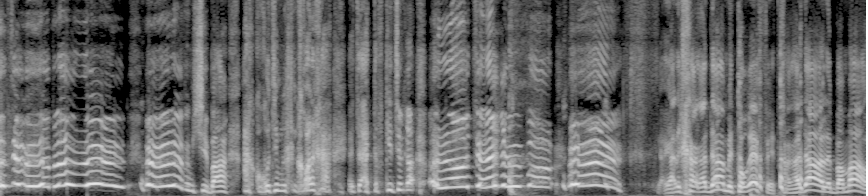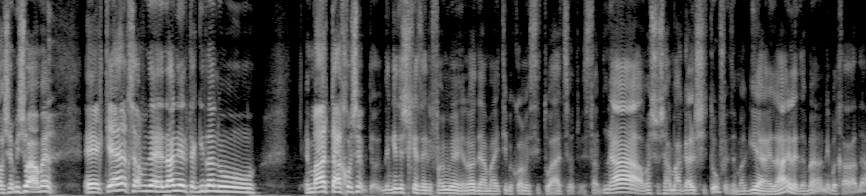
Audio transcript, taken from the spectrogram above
רוצה מלבלבל, ומשיבה, אנחנו רוצים לקרוא לך את התפקיד שלך, אני לא רוצה ללכת מפה. היה לי חרדה מטורפת, חרדה על במה, או שמישהו היה אומר, "אה, כן, עכשיו דניאל, תגיד לנו... מה אתה חושב, נגיד יש כזה, לפעמים, אה, לא יודע מה, הייתי בכל מיני סיטואציות, בסדנה, או משהו שהיה מעגל שיתוף, וזה מגיע אליי לדבר, אני בחרדה.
